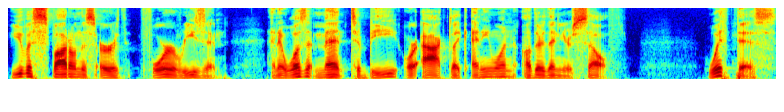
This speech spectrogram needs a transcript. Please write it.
You have a spot on this earth for a reason, and it wasn't meant to be or act like anyone other than yourself. With this,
